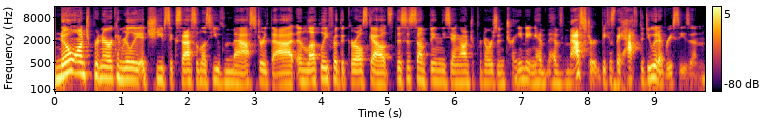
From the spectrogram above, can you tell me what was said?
no entrepreneur can really achieve success unless you've mastered that. And luckily for the Girl Scouts, this is something these young entrepreneurs in training have, have mastered because they have to do it every season.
